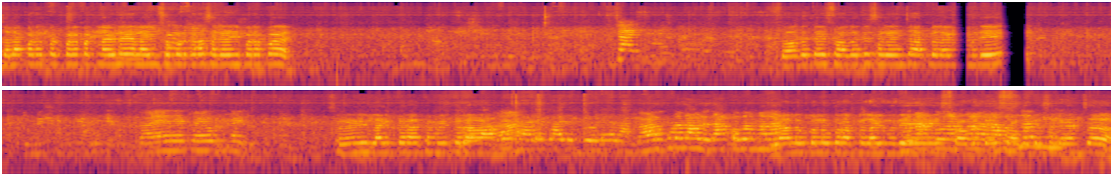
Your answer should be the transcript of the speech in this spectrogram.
चला पटापट पटापट लाईव्हला या. लाईव्ह सपोर्ट करा सगळ्यांनी पटापट. स्वागत आहे स्वागत आहे सगळ्यांचं आपल्या लाईव्हमध्ये. सगळ्यांनी लाईक करा कमेंट करा. या लवकर लवकर आपल्या लाईव्हमध्ये. स्वागत आहे स्वागत आहे सगळ्यांचं.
